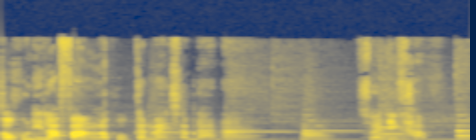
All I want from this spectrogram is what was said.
ขอบคุณที่รับฟังเราพบกันใหม่สัปดาห์หน้า สวัสดีครับ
